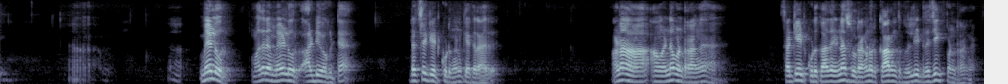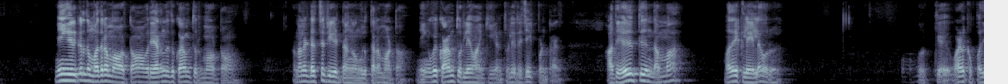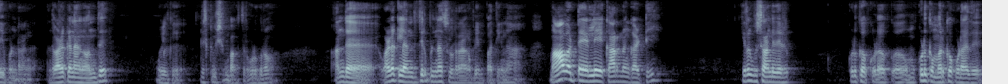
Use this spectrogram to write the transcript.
மேலூர் மதுரை மேலூர் ஆர்டிஓ கிட்ட டெத் சர்டிஃபிகேட் கொடுங்கன்னு கேட்குறாரு ஆனால் அவங்க என்ன பண்ணுறாங்க சர்டிஃபிகேட் கொடுக்காத என்ன சொல்கிறாங்கன்னு ஒரு காரணத்துக்கு சொல்லி ரிஜெக்ட் பண்ணுறாங்க நீங்கள் இருக்கிறது மதுரை மாவட்டம் அவர் இறந்தது கோயம்புத்தூர் மாவட்டம். அதனால் டெத் சர்டிஃபிகேட் நாங்கள் உங்களுக்கு தர மாட்டோம் நீங்கள் போய் கோயம்புத்தூர்லேயே வாங்கிக்கன்னு சொல்லி ரிஜெக்ட் பண்ணுறாங்க அதை எதிர்த்து இந்த அம்மா மதுரை கிளையில் ஒரு ஒரு கே வழக்கை பதிவு பண்ணுறாங்க அந்த வழக்கை நாங்கள் வந்து உங்களுக்கு டிஸ்கிரிப்ஷன் பாக்ஸில் கொடுக்குறோம். அந்த வழக்கில் அந்த திருப்பில் என்ன சொல்கிறாங்க அப்படின்னு பார்த்தீங்கன்னா மாவட்ட எல்லையை காரணம் காட்டி இறப்பு சான்றிதழ் கொடுக்கக்கூட கொடுக்க மறுக்கக்கூடாது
